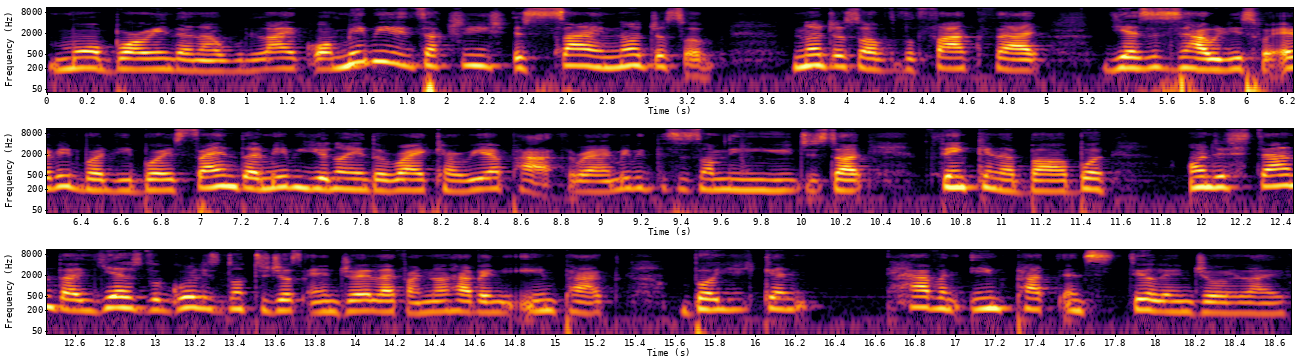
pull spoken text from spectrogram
more boring than I would like, or maybe it's actually a sign not just of not just of the fact that yes this is how it is for everybody but a sign that maybe you're not in the right career path right maybe this is something you need to start thinking about but understand that yes the goal is not to just enjoy life and not have any impact but you can have an impact and still enjoy life.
